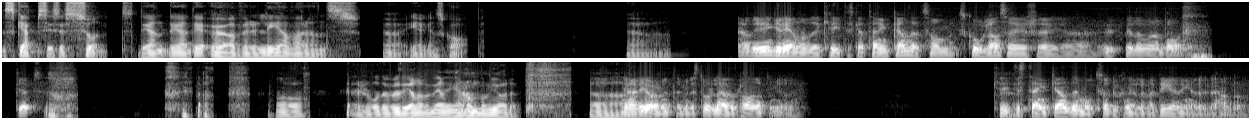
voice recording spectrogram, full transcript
skepsis är sunt. Det är, det är, det är överlevarens eh, egenskap. Ja, det är en gren av det kritiska tänkandet som skolan säger sig uh, utbilda våra barn Skepsis. ja, det råder väl delade meningar om de gör det. Uh. Nej, det gör de inte, men det står i läroplanen att de gör det. Kritiskt tänkande mot traditionella värderingar är det handlar om.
